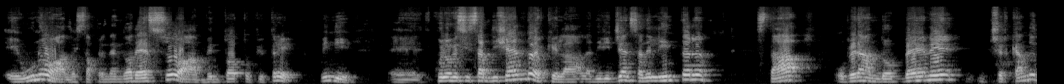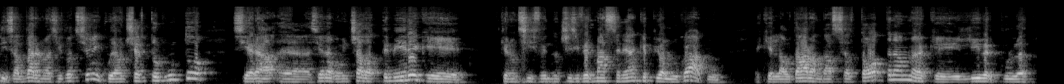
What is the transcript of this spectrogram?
e uno lo sta prendendo adesso a 28 più 3. Quindi eh, quello che si sta dicendo è che la, la dirigenza dell'Inter sta operando bene, cercando di salvare una situazione in cui a un certo punto si era, eh, si era cominciato a temere che, che non, si, non, ci si fermasse neanche più a Lukaku e che Lautaro andasse al Tottenham, che il Liverpool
